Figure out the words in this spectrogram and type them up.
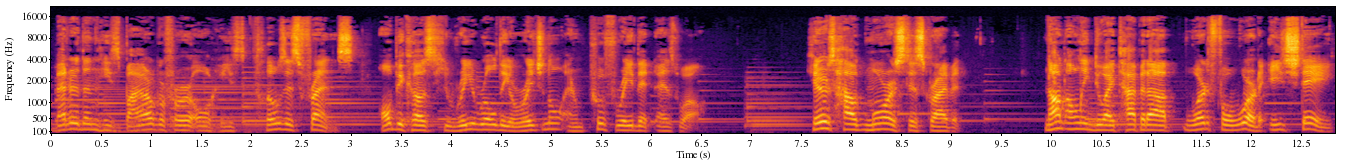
better than his biographer or his closest friends, all because he rewrote the original and proofread it as well. Here's how Morris described it. Not only do I type it up word for word each day,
